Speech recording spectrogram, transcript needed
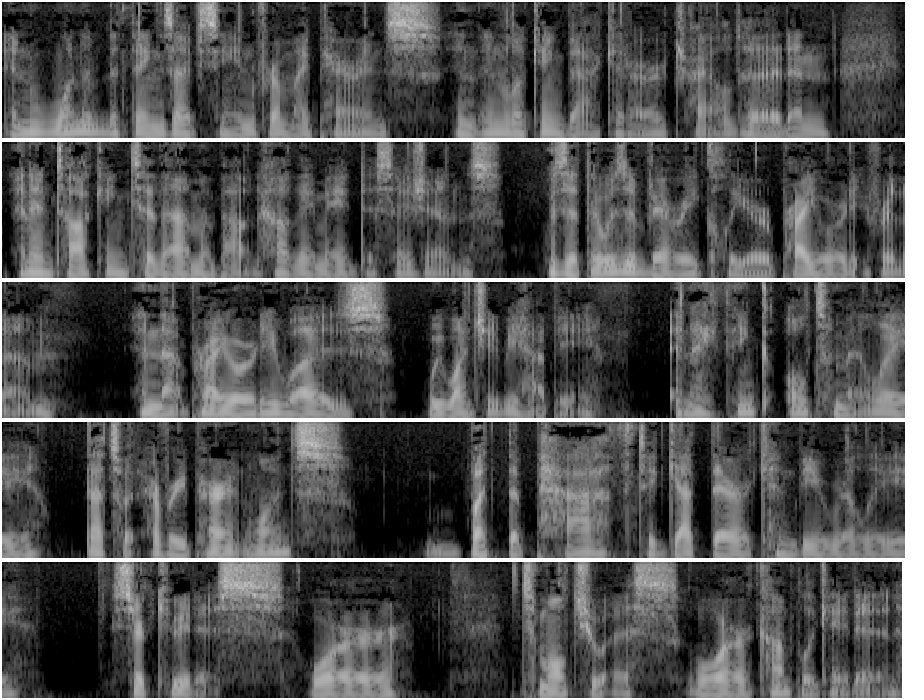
And one of the things I've seen from my parents in, in looking back at our childhood and, and in talking to them about how they made decisions was that there was a very clear priority for them. And that priority was we want you to be happy. And I think ultimately that's what every parent wants. But the path to get there can be really circuitous or tumultuous or complicated.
